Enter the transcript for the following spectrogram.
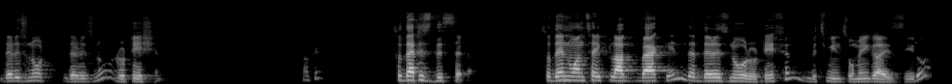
There is no there is no rotation. Okay. So that is this setup. So then once I plug back in that there is no rotation, which means omega is 0,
